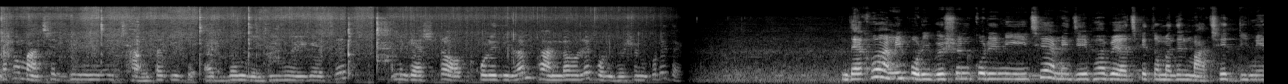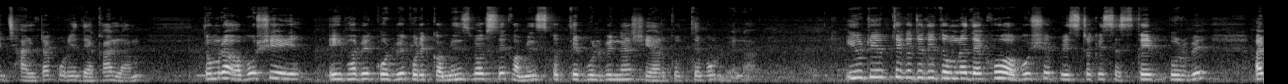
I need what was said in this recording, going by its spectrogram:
দেখো, মাছের ডিমের ঝালটা কিন্তু একদম রেডি হয়ে গেছে। আমি গ্যাসটা অফ করে দিলাম, ঠান্ডা হলে পরিবেশন করে দেখ। দেখো, আমি পরিবেশন করে নিয়েছি। আমি যেভাবে আজকে তোমাদের মাছের ডিমের ঝালটা করে দেখালাম, তোমরা অবশ্যই এইভাবে করবে করে কমেন্টস বক্সে কমেন্টস করতে ভুলবে না শেয়ার করতে ভুলবে না। ইউটিউব থেকে যদি তোমরা দেখো, অবশ্যই পেজটাকে সাবস্ক্রাইব করবে। আর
